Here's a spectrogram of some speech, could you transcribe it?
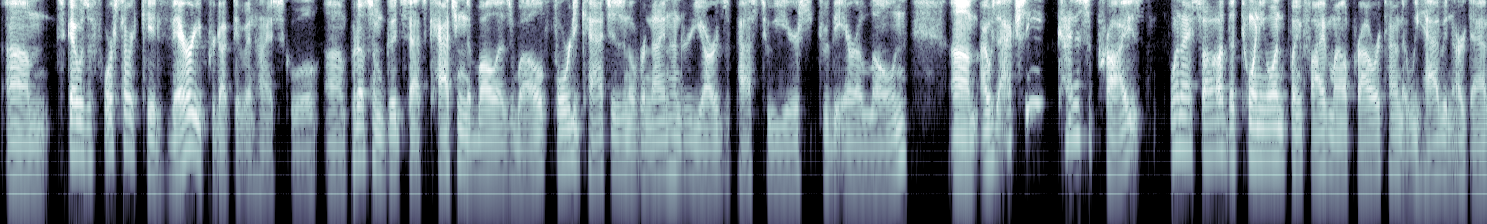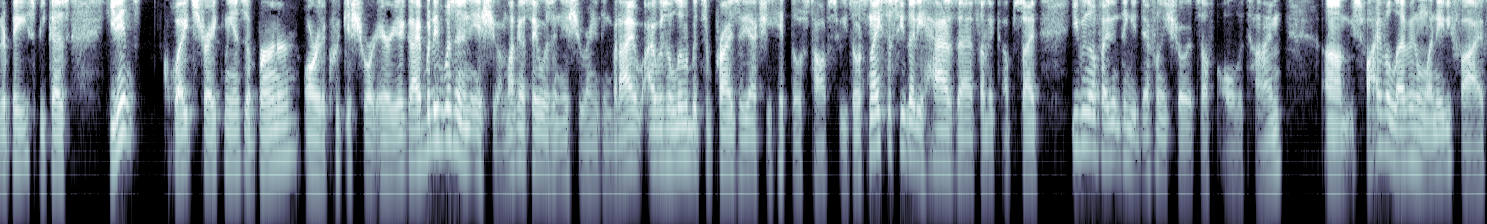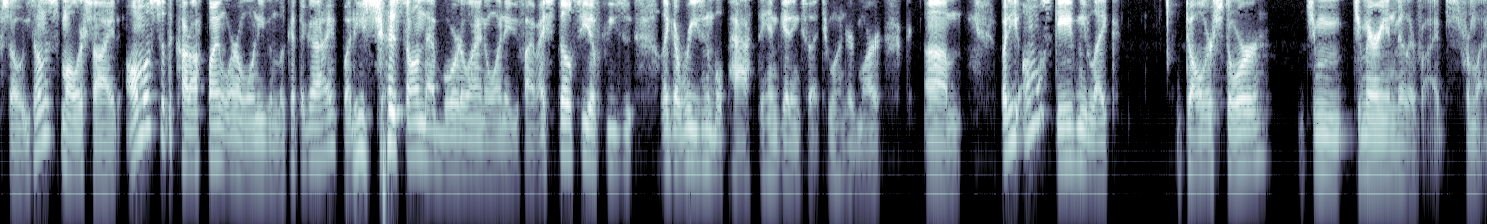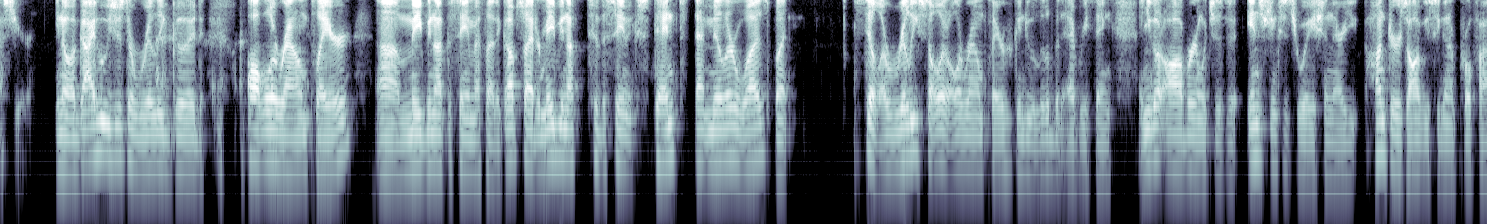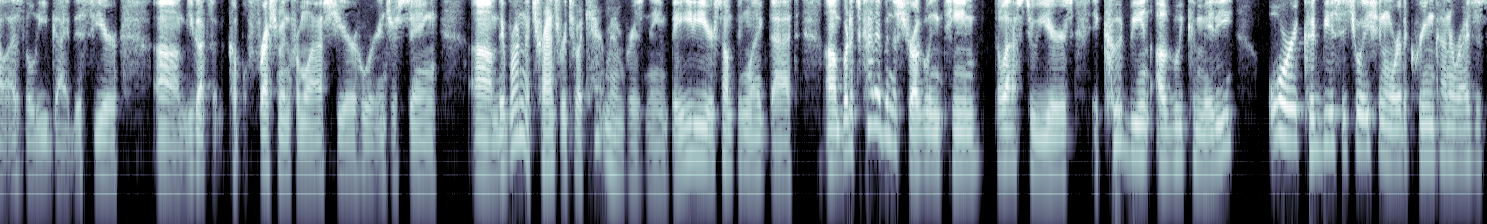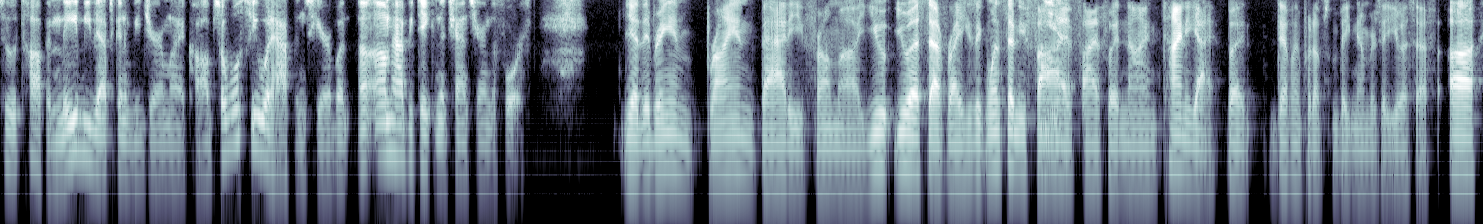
Um, this guy was a four star kid, very productive in high school, um, put up some good stats catching the ball as well 40 catches and over 900 yards the past two years through the air alone. Um, I was actually kind of surprised when I saw the 21.5 mile per hour time that we have in our database because he didn't quite strike me as a burner or the quickest short area guy, but it wasn't an issue. I'm not going to say it was an issue or anything, but I, I was a little bit surprised that he actually hit those top speeds. So it's nice to see that he has that athletic upside, even though if I didn't think it definitely showed itself all the time. Um, he's 5'11, 185. So he's on the smaller side, almost to the cutoff point where I won't even look at the guy, but he's just on that borderline of 185. I still see a fees- like a reasonable path to him getting to that 200 mark. Um, but he almost gave me like dollar store Jam- Jamarion Miller vibes from last year. You know, a guy who's just a really good all around player. Um, maybe not the same athletic upside, or maybe not to the same extent that Miller was, but still a really solid all around player who can do a little bit of everything. And you got Auburn, which is an interesting situation there. Hunter's obviously going to profile as the lead guy this year. Um, you got some, a couple freshmen from last year who are interesting. Um, they brought in a transfer to, I can't remember his name, Beatty or something like that. Um, but it's kind of been a struggling team the last two years. It could be an ugly committee, or it could be a situation where the cream kind of rises to the top, and maybe that's going to be Jeremiah Cobb. So we'll see what happens here. But I'm happy taking the chance here in the fourth. Yeah, they bring in Brian Battie from uh, U- USF, right? He's like 175, yeah. five foot nine, tiny guy, but definitely put up some big numbers at USF. Uh,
